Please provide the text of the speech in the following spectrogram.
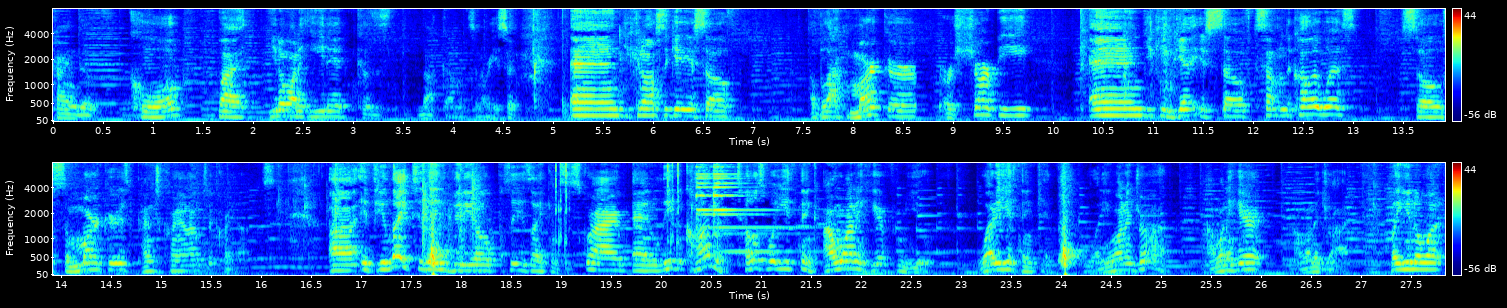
kind of cool, but you don't wanna eat it because it's not gum, it's an eraser. And you can also get yourself a black marker or Sharpie and you can get yourself something to color with. So some markers, pencil crayons, or crayons. Uh, if you like today's video, please like and subscribe and leave a comment. Tell us what you think. I want to hear from you. What are you thinking? What do you want to draw? I want to hear it. I want to draw it. But you know what?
